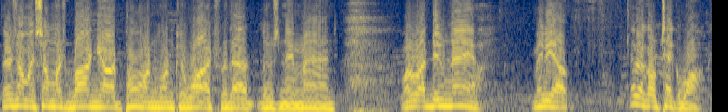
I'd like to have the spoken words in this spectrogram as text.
There's only so much barnyard porn one can watch without losing their mind. What do I do now? Maybe I'll maybe I'll go take a walk.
